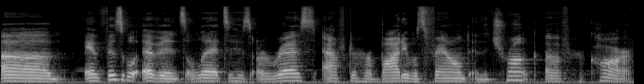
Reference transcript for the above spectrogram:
uh, and physical evidence led to his arrest after her body was found in the trunk of her car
